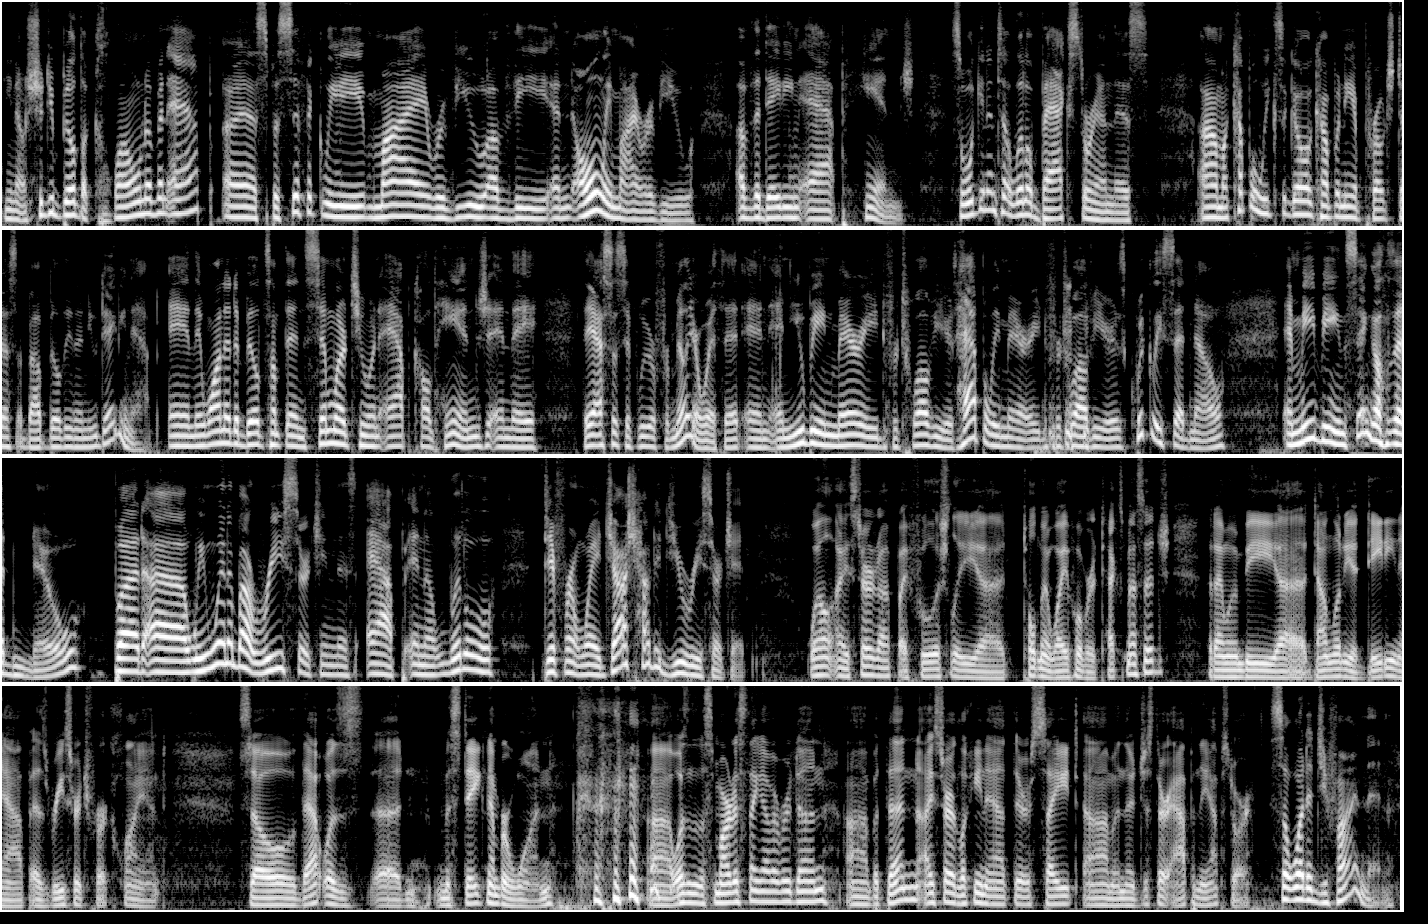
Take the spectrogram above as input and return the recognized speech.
you know, should you build a clone of an app? Uh, specifically, my review of the, and only my review of the dating app Hinge. So we'll get into a little backstory on this. Um, a couple weeks ago, a company approached us about building a new dating app, and they wanted to build something similar to an app called Hinge, and they they asked us if we were familiar with it, and and you being married for twelve years, happily married for twelve years, quickly said no, and me being single said no. But uh, we went about researching this app in a little different way. Josh, how did you research it? Well, I started off by foolishly uh, told my wife over a text message that I'm going to be uh, downloading a dating app as research for a client. So that was uh, mistake number one. uh, wasn't the smartest thing I've ever done. Uh, but then I started looking at their site um, and they're just their app in the App Store. So what did you find then?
